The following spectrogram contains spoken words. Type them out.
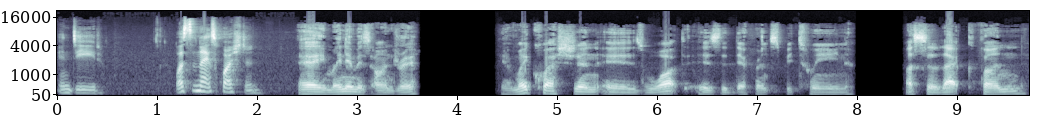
Indeed. What's the next question? Hey, my name is Andre. Yeah, my question is what is the difference between a select fund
